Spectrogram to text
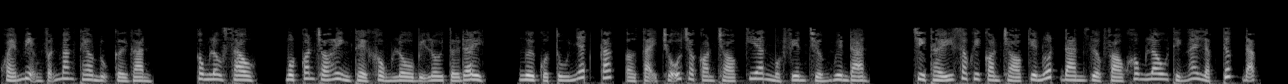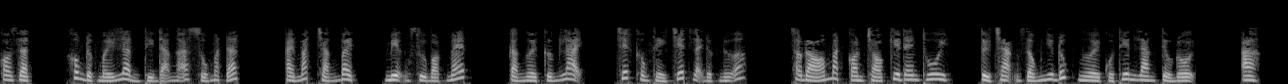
khóe miệng vẫn mang theo nụ cười gằn. Không lâu sau, một con chó hình thể khổng lồ bị lôi tới đây, người của Tú Nhất cắt ở tại chỗ cho con chó kia ăn một viên trứng nguyên đan. Chỉ thấy sau khi con chó kia nuốt đan dược vào không lâu thì ngay lập tức đã co giật, không được mấy lần thì đã ngã xuống mặt đất. Hai mắt trắng bệch, miệng sùi bọt mép, cả người cứng lại, chết không thể chết lại được nữa. Sau đó mặt con chó kia đen thui, tử trạng giống như đúc người của thiên lang tiểu đội. À,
